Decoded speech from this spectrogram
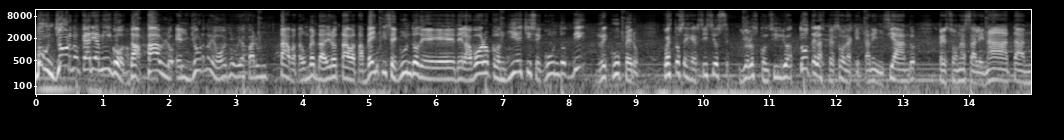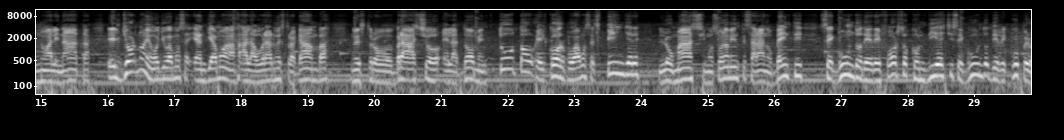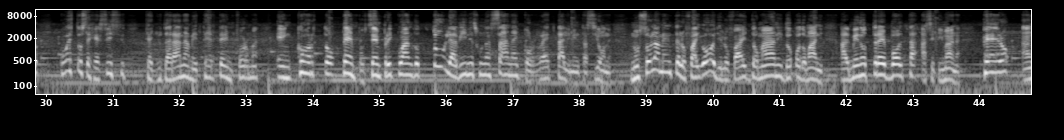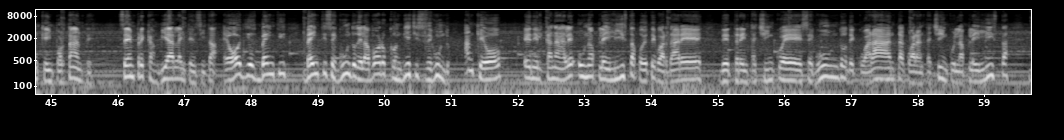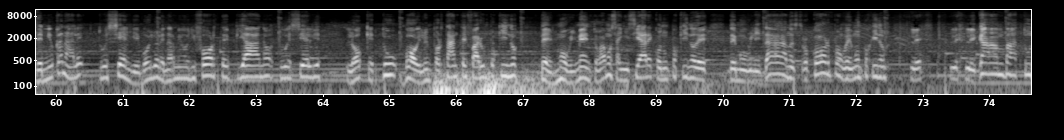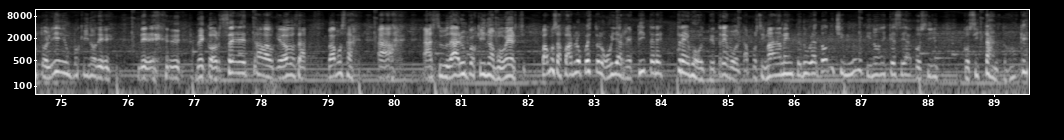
Buongiorno cari amigo, da Pablo. El giorno de oggi voy a fare un tabata, un verdadero tabata. 20 segundos de, de lavoro con 10 segundos di recupero. Estos ejercicios yo los consiglio a todas las personas que están iniciando, personas alenatas, no alenatas. El giorno de hoy vamos andiamo a, a elaborar nuestra gamba, nuestro brazo, el abdomen, todo el cuerpo. Vamos a spingere lo máximo, solamente saranno 20 segundos de esfuerzo con 10 segundos de recupero. Estos ejercicios te ayudarán a meterte en forma en corto tiempo, siempre y cuando tú le avines una sana y correcta alimentación. No solamente lo fai hoy, lo fai domani, dopodomani, almeno tres volte a settimana, pero anche importante, sempre cambiar la intensidad. E oggi es 20, 20 segundos de lavoro con 10 segundos, anche hoy en el canal una playlist podete guardar de 35 segundos, de 40, 45 en la playlist del mio canale tu scegli, voglio allenarmi oggi forte, piano, tu scegli lo que tú voy, lo importante es hacer un poquito de movimiento, vamos a iniciar con un poquito de, de movilidad a nuestro cuerpo, vemos un poquito le, le, le gamba, tutto lì, un poquito de, de, de corseta, vamos a, vamos a, a a sudar un poquito, a moverse. Vamos a farlo, esto lo voy a repetir tres volte, tres volte, aproximadamente dura 12 minutos, no es que sea così, così tanto, ok?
